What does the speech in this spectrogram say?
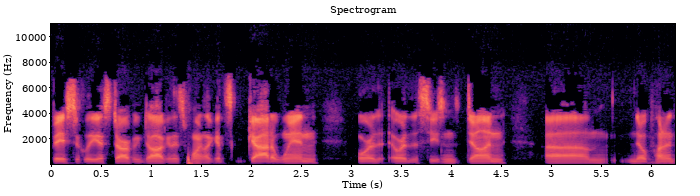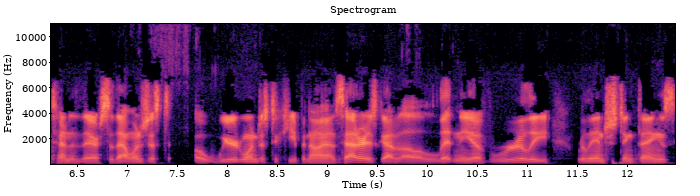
basically a starving dog at this point. Like it's got to win, or or the season's done. Um, no pun intended there. So that one's just a weird one just to keep an eye on. Saturday's got a litany of really really interesting things,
